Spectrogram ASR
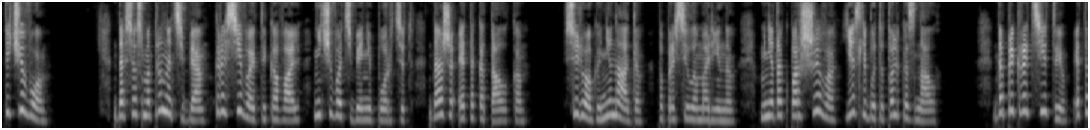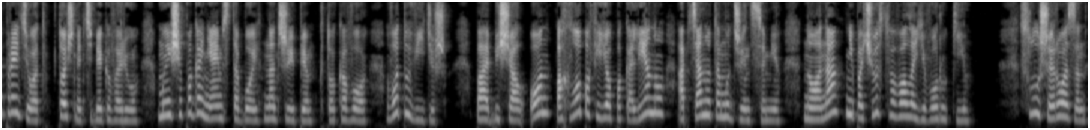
«Ты чего?» Да все смотрю на тебя. Красивая ты, Коваль, ничего тебе не портит, даже эта каталка. Серега, не надо, попросила Марина. Мне так паршиво, если бы ты только знал. «Да прекрати ты, это пройдет, точно тебе говорю. Мы еще погоняем с тобой на джипе, кто кого, вот увидишь», — пообещал он, похлопав ее по колену, обтянутому джинсами, но она не почувствовала его руки. «Слушай, Розен,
